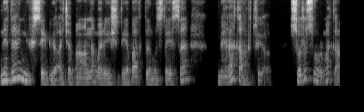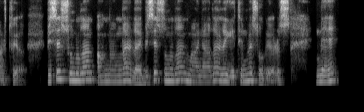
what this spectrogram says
neden yükseliyor acaba anlam arayışı diye baktığımızda ise merak artıyor. Soru sormak artıyor. Bize sunulan anlamlarla, bize sunulan manalarla yetinmez oluyoruz. Ne,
